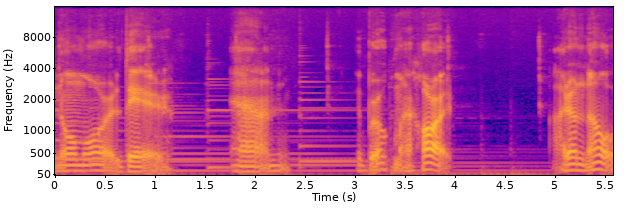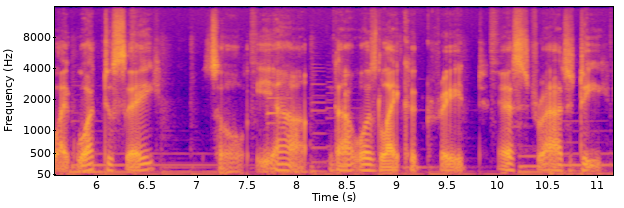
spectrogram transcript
no more there. And it broke my heart. I don't know like what to say so yeah, that was like a great uh, tragedy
